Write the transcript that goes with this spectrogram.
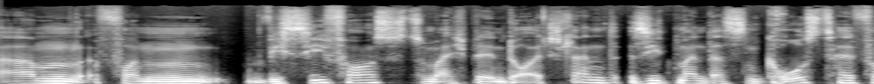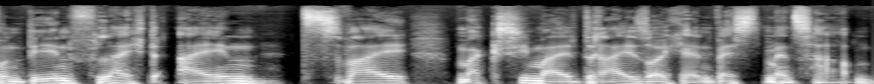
ähm, von VC-Fonds, zum Beispiel in Deutschland, sieht man, dass ein Großteil von denen vielleicht ein, zwei, maximal drei solcher Investments haben.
